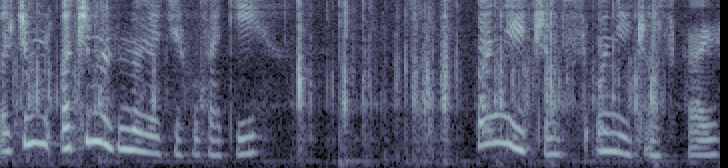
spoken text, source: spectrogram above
O czym, o czym rozmawiacie, chłopaki? O niczym, o niczym, Sky.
